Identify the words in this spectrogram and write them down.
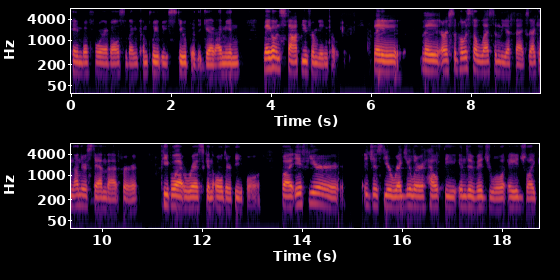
came before have also been completely stupid again. I mean, they don't stop you from getting COVID. They they are supposed to lessen the effects. I can understand that for people at risk and older people, but if you're just your regular healthy individual, age like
